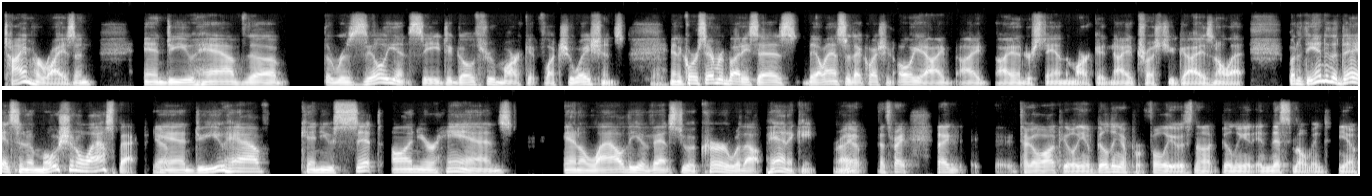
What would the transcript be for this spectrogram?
time horizon and do you have the the resiliency to go through market fluctuations. Yeah. And of course, everybody says they'll answer that question. Oh yeah, I, I I understand the market and I trust you guys and all that. But at the end of the day, it's an emotional aspect. Yeah. And do you have can you sit on your hands and allow the events to occur without panicking? Right. Yep, that's right. I tell a lot of people, you know, building a portfolio is not building it in this moment. You know,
